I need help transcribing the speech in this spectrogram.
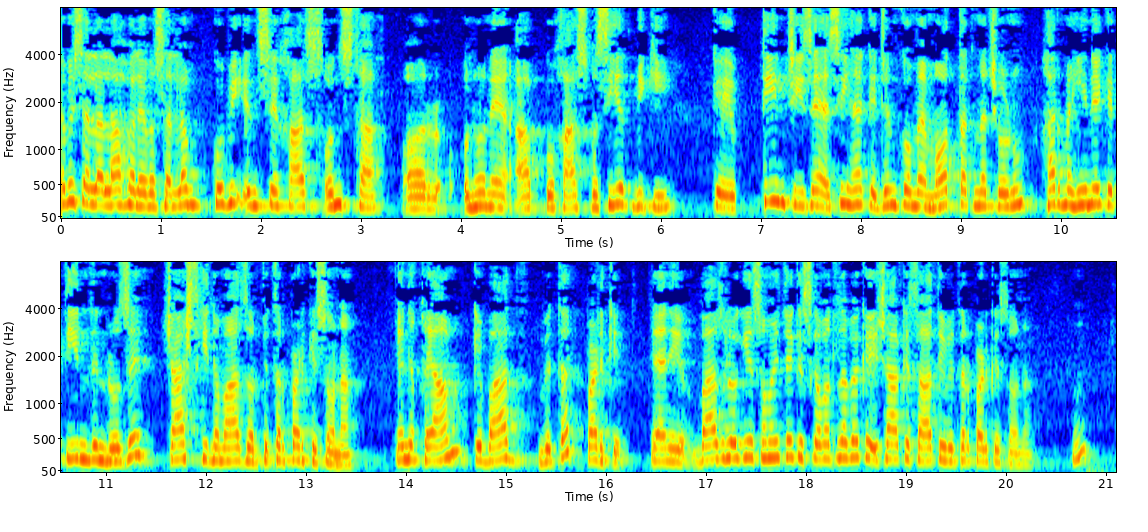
نبی صلی اللہ علیہ وسلم کو بھی ان سے خاص انس تھا اور انہوں نے آپ کو خاص وسیعت بھی کی کہ تین چیزیں ایسی ہیں کہ جن کو میں موت تک نہ چھوڑوں، ہر مہینے کے تین دن روزے، چاشت کی نماز اور پتر پڑھ کے سونا۔ یعنی قیام کے بعد وطر پڑھ کے۔ یعنی بعض لوگ یہ سمجھتے کہ اس کا مطلب ہے کہ عشاء کے ساتھ ہی وطر پڑھ کے سونا۔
